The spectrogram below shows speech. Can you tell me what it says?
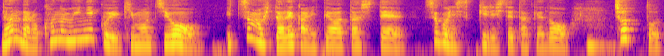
なんだろうこの醜い気持ちをいつも誰かに手渡してすぐにすっきりしてたけどうん。ちょっと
